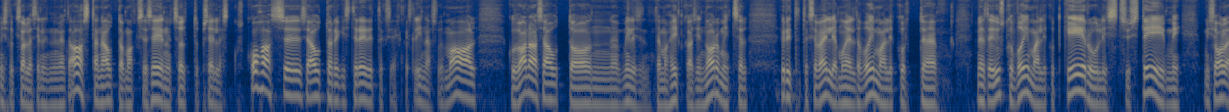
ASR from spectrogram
mis võiks olla selline nii-öelda aastane automaks ja see nüüd sõltub sellest, kus kohas see auto registreeritakse, ehk kas linnas või maal, kui vana see auto on, millised tema heitgaasinormid seal, üritatakse välja mõelda võimalikult nii-öelda justkui võimalikult keerulist süsteemi, mis ole,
